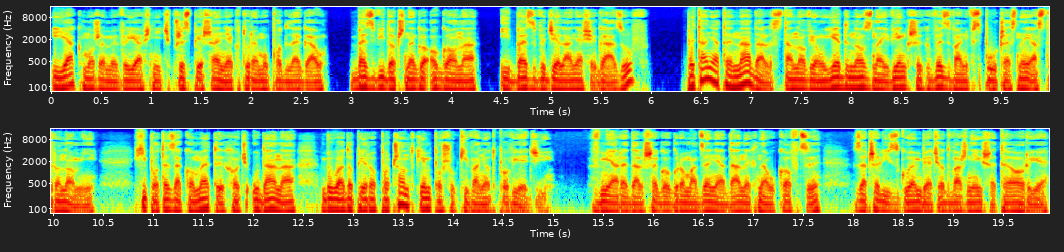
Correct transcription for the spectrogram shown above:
I jak możemy wyjaśnić przyspieszenie, któremu podlegał, bez widocznego ogona i bez wydzielania się gazów? Pytania te nadal stanowią jedno z największych wyzwań współczesnej astronomii. Hipoteza komety, choć udana, była dopiero początkiem poszukiwań odpowiedzi. W miarę dalszego gromadzenia danych naukowcy zaczęli zgłębiać odważniejsze teorie,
